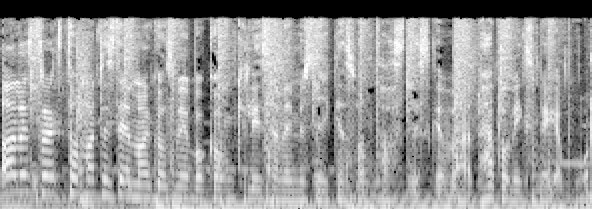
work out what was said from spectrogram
Alldeles strax tar Martin Stenmarck oss med bakom kulisserna i musikens fantastiska värld. Här på Mix Megapol.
